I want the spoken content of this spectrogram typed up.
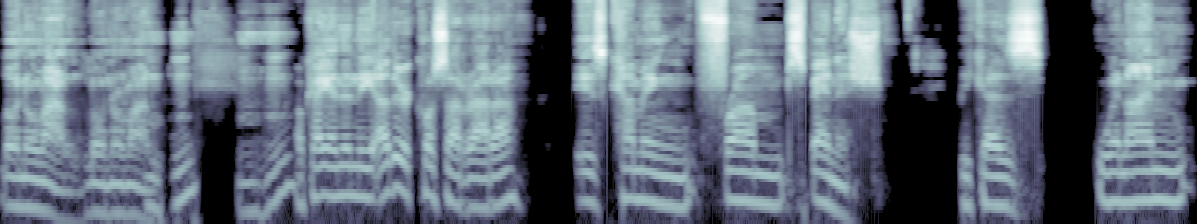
Lo normal, lo normal. Mm-hmm. Mm-hmm. Okay, and then the other cosa rara is coming from Spanish because when I'm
